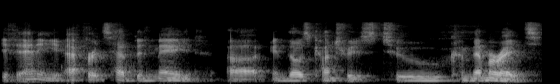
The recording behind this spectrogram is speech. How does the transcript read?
if any, efforts have been made in those countries to commemorate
